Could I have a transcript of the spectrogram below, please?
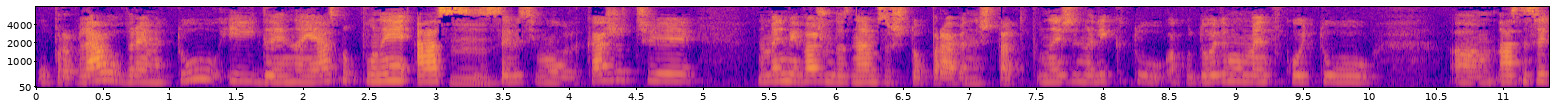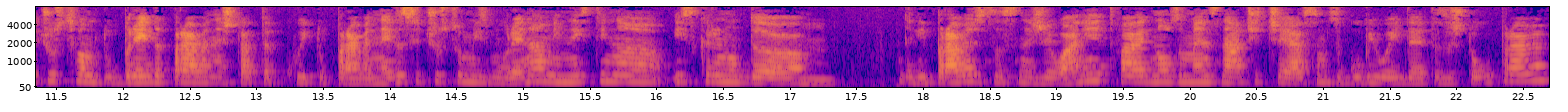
управлява времето и да е наясно. Поне аз mm. за себе си мога да кажа, че на мен ми е важно да знам защо правя нещата. Понеже, нали, като ако дойде момент, в който аз не се чувствам добре да правя нещата, които правя, не да се чувствам изморена, ами наистина искрено да, mm. да ги правя с нежелание, това едно за мен значи, че аз съм загубила идеята защо го правя.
